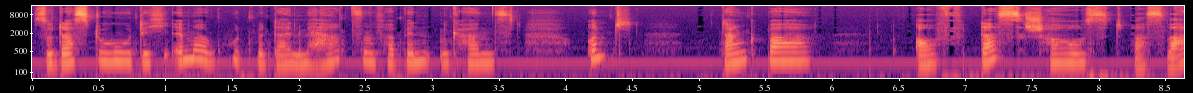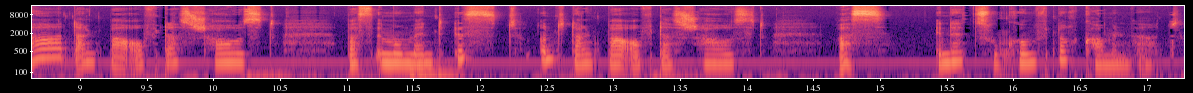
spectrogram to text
sodass du dich immer gut mit deinem Herzen verbinden kannst und dankbar auf das schaust, was war, dankbar auf das schaust, was im Moment ist und dankbar auf das schaust, was in der Zukunft noch kommen wird.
